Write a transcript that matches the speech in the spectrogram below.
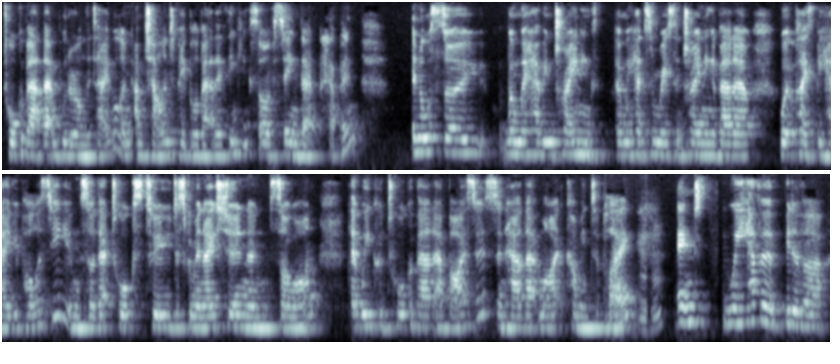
talk about that and put it on the table and um, challenge people about their thinking. So I've seen that happen. And also when we're having trainings, and we had some recent training about our workplace behaviour policy, and so that talks to discrimination and so on. That we could talk about our biases and how that might come into play. Mm-hmm. And we have a bit of a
